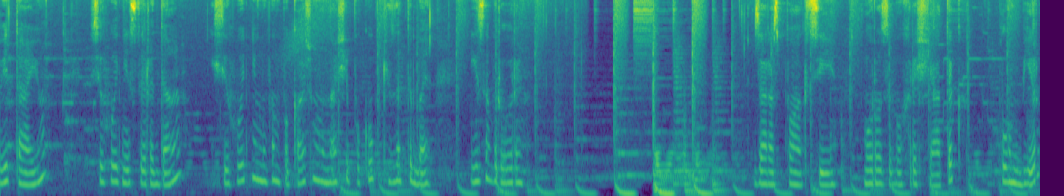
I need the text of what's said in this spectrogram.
Вітаю! Сьогодні середа, і сьогодні ми вам покажемо наші покупки за тебе із Аврори. Зараз по акції морозиво хрещатик, пломбір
